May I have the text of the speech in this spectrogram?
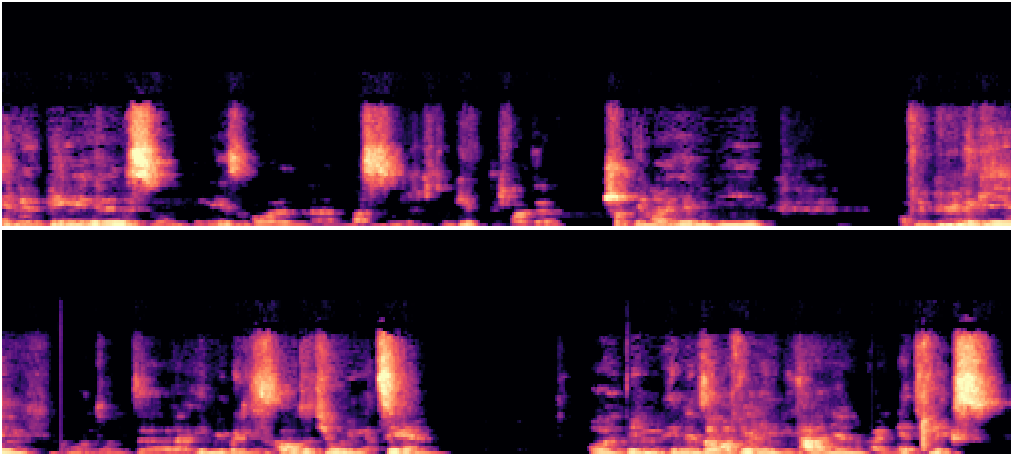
NLP ist und belesen wollen, ähm, was es in die Richtung gibt. Ich wollte schon immer irgendwie auf eine Bühne gehen und, und äh, eben über dieses Autotuning erzählen. Und bin in den Sommerferien in Italien bei Netflix,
